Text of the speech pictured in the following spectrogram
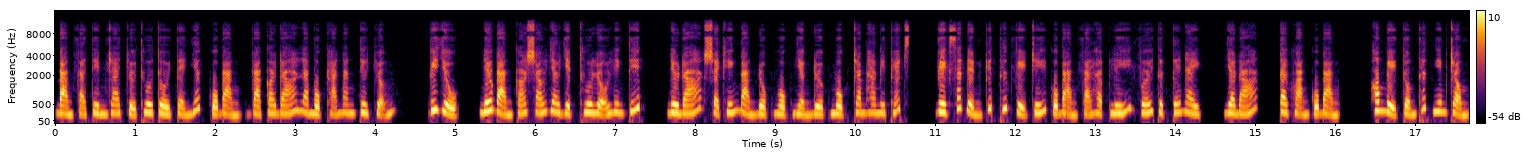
bạn phải tìm ra chuỗi thua tồi tệ nhất của bạn và coi đó là một khả năng tiêu chuẩn. Ví dụ, nếu bạn có 6 giao dịch thua lỗ liên tiếp, điều đó sẽ khiến bạn đột ngột nhận được 120 peps. Việc xác định kích thước vị trí của bạn phải hợp lý với thực tế này, do đó, tài khoản của bạn không bị tổn thất nghiêm trọng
